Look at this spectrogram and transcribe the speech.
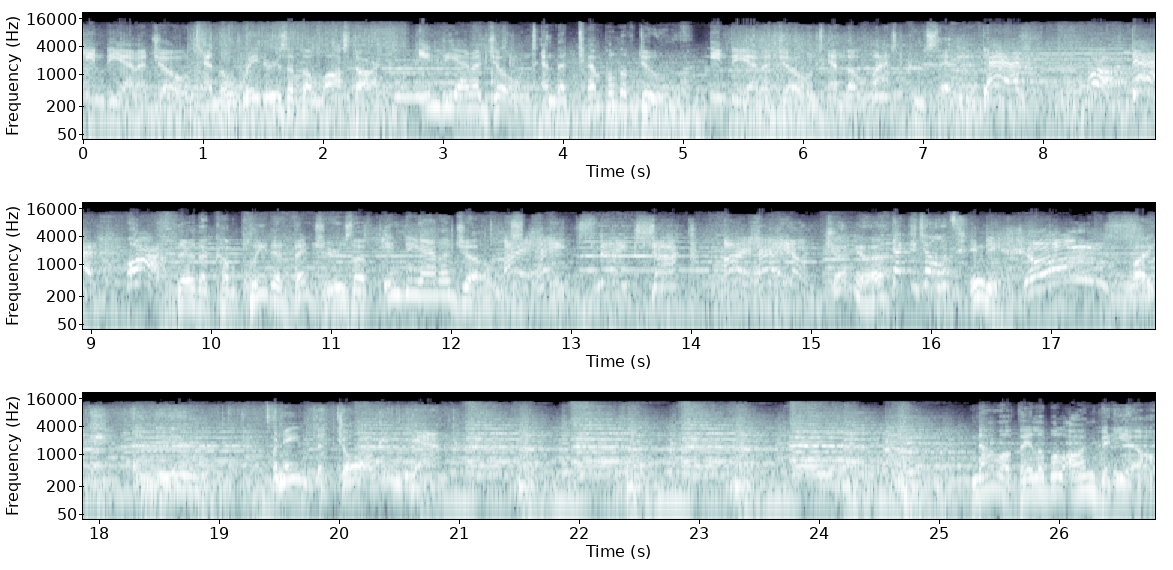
Indiana Jones and the Raiders of the Lost Ark. Indiana Jones and the Temple of Doom. Indiana Jones and the Last Crusade. Dad! What? Dad! What? They're the complete adventures of Indiana Jones. I hate snakes, Chuck! I hate them! Junior? Dr. Jones. Indy. Jones! I like Indiana. We named the dog Indiana. Now available on video.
